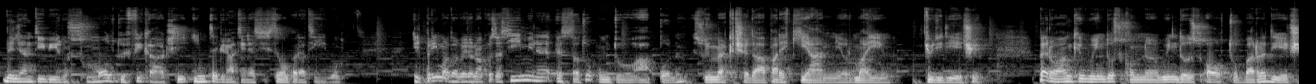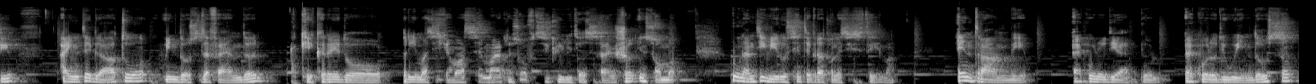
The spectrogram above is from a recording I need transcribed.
degli antivirus molto efficaci integrati nel sistema operativo il primo ad avere una cosa simile è stato appunto Apple, sui Mac c'è da parecchi anni, ormai più di 10, però anche Windows con Windows 8-10 ha integrato Windows Defender, che credo prima si chiamasse Microsoft Security Essential, insomma un antivirus integrato nel sistema. Entrambi è quello di Apple e quello di Windows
